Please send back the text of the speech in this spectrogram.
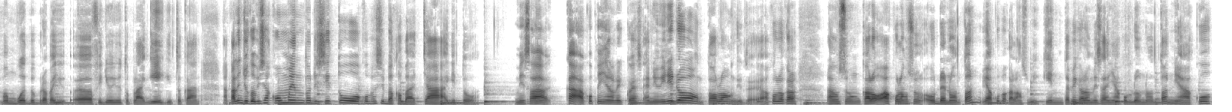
membuat beberapa uh, video YouTube lagi gitu kan. Nah kalian juga bisa komen tuh di situ aku pasti bakal baca gitu. Misal kak aku pengen request anime ini dong tolong gitu. Ya aku bakal langsung kalau aku langsung udah nonton ya aku bakal langsung bikin. Tapi kalau misalnya aku belum nonton ya aku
